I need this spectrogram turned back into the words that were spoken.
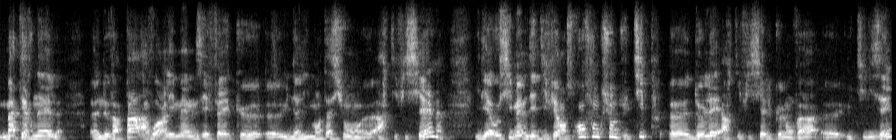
maternelle ne va pas avoir les mêmes effets qu'une alimentation artificielle. Il y a aussi même des différences en fonction du type de lait artificiel que l'on va utiliser.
